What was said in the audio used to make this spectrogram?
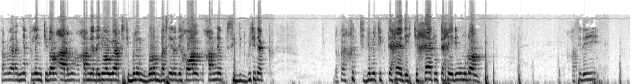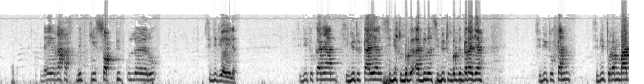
fanweer ak ñett lañ ci doomu aadama nga xam ne dañoo wert ci bu leen borom basiira di xool nga xam ne siddit gu ci nekk dafay xëcc jëme ci texee di ci xeetu texee di bu mu doon xasida yi day raxas nit ki soppi couleuru siddit yooyu la sidditu kañaan sidditu tayel sidditu bëgg adduna sidditu bëgg daraja sidditu fen sidditu rambaaj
